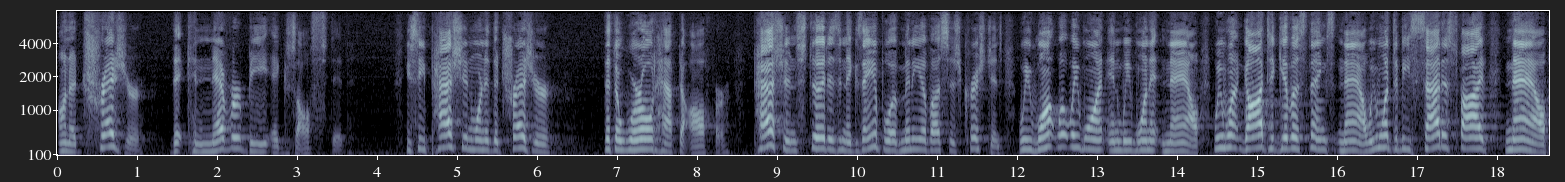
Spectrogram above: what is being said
on a treasure that can never be exhausted. You see, passion wanted the treasure that the world have to offer. Passion stood as an example of many of us as Christians. We want what we want and we want it now. We want God to give us things now. We want to be satisfied now.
